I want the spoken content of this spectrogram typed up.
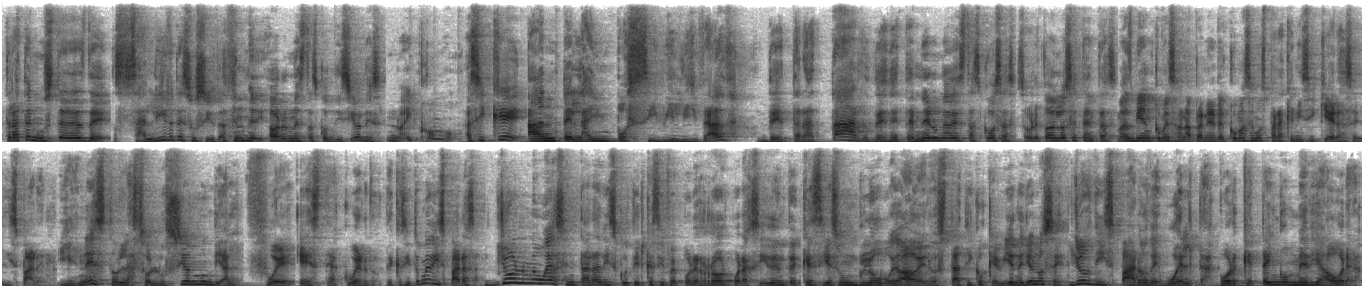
Traten ustedes de salir de su ciudad en media hora en estas condiciones. No hay cómo. Así que ante la imposibilidad de tratar de detener una de estas cosas, sobre todo en los 70 más bien comenzaron a planear cómo hacemos para que ni siquiera se dispare. Y en esto la solución mundial fue este acuerdo de que si tú me disparas, yo no me voy a sentar a discutir que si fue por error, por accidente, que si es un globo aerostático que viene, yo no sé, yo disparo de vuelta porque tengo media hora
